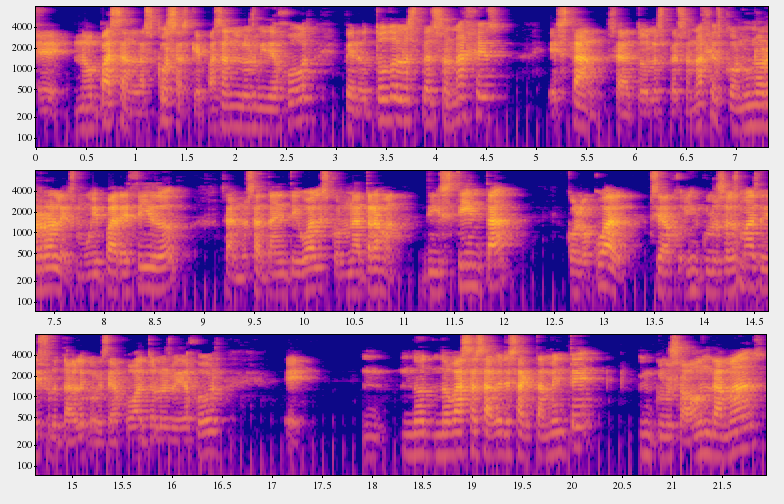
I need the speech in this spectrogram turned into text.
eh, no pasan las cosas que pasan en los videojuegos, pero todos los personajes están, o sea, todos los personajes con unos roles muy parecidos, o sea, no exactamente iguales, con una trama distinta, con lo cual incluso es más disfrutable, porque si has jugado todos los videojuegos, eh, no, no vas a saber exactamente, incluso ahonda más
